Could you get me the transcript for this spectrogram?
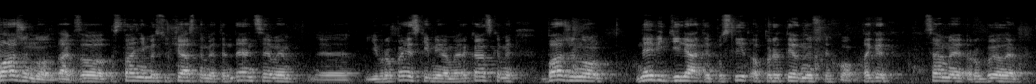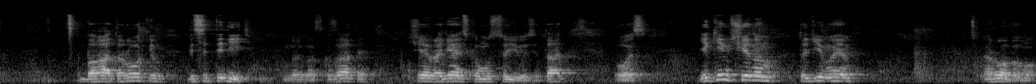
бажано так, за останніми сучасними тенденціями, е, європейськими, американськими, бажано не відділяти послід оперативним шляхом, так як це ми робили багато років, десятиліть, можна сказати, ще в Радянському Союзі. Так? Ось. Яким чином тоді ми робимо?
